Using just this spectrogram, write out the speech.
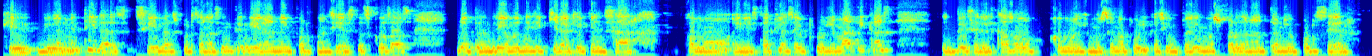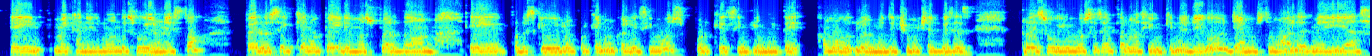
que digan mentiras. Si las personas entendieran la importancia de estas cosas, no tendríamos ni siquiera que pensar como en esta clase de problemáticas. De ser el caso, como dijimos en la publicación, pedimos perdón a Antonio por ser el mecanismo donde subieron esto, pero sí que no pediremos perdón eh, por escribirlo porque nunca lo hicimos, porque simplemente, como lo hemos dicho muchas veces, resubimos esa información que nos llegó, ya hemos tomado las medidas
